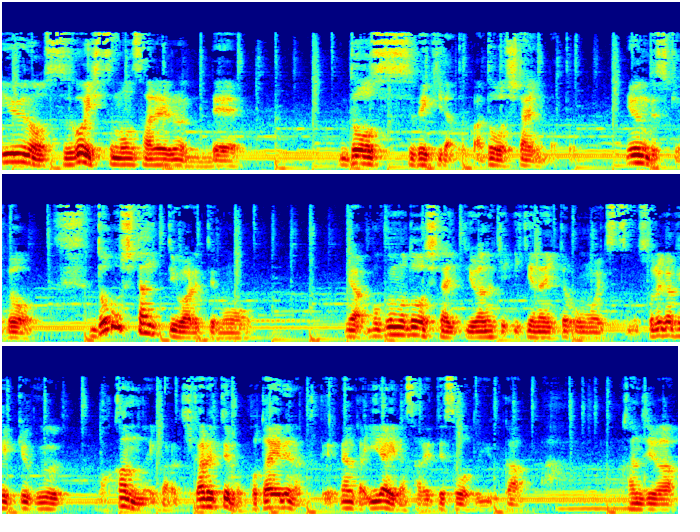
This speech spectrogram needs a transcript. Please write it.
いうのをすごい質問されるんで、どうすべきだとか、どうしたいんだと言うんですけど、どうしたいって言われても、いや、僕もどうしたいって言わなきゃいけないと思いつつも、それが結局、わかんないから聞かれても答えれなくて、なんかイライラされてそうというか、感じは、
